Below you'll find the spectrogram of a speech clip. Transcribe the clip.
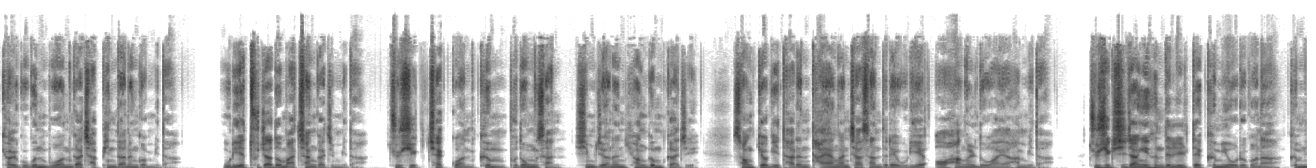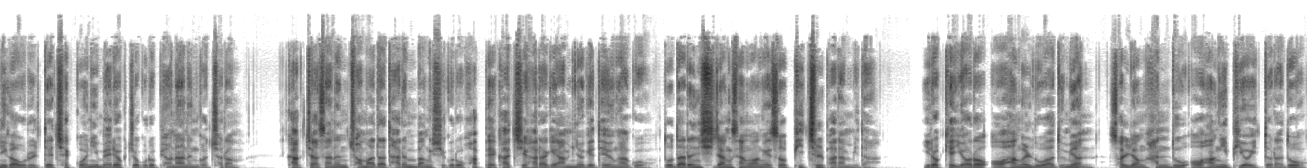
결국은 무언가 잡힌다는 겁니다. 우리의 투자도 마찬가지입니다. 주식, 채권, 금, 부동산, 심지어는 현금까지 성격이 다른 다양한 자산들에 우리의 어항을 놓아야 합니다. 주식 시장이 흔들릴 때 금이 오르거나 금리가 오를 때 채권이 매력적으로 변하는 것처럼 각 자산은 저마다 다른 방식으로 화폐 가치 하락의 압력에 대응하고 또 다른 시장 상황에서 빛을 발합니다. 이렇게 여러 어항을 놓아두면 설령 한두 어항이 비어 있더라도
